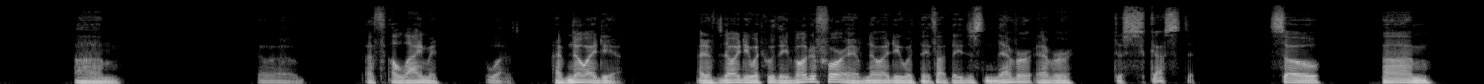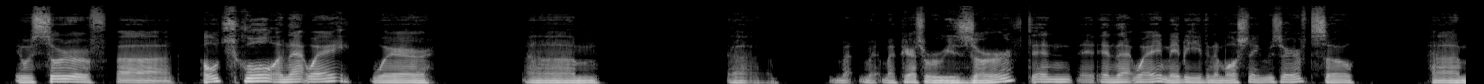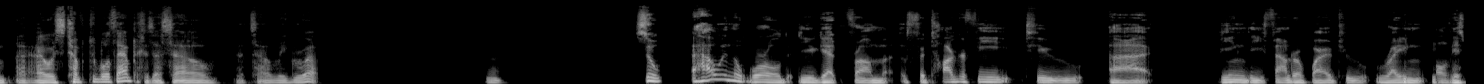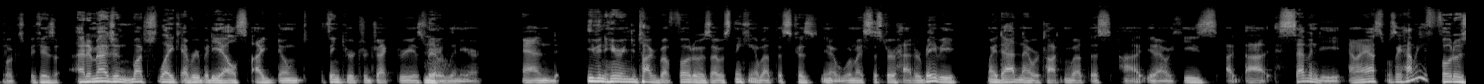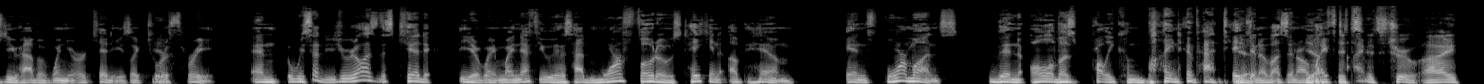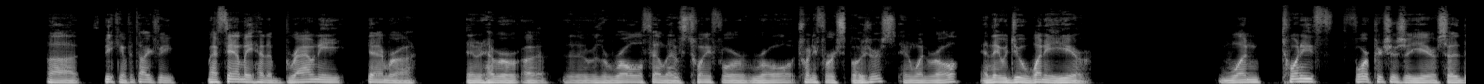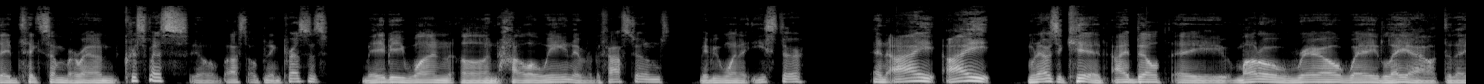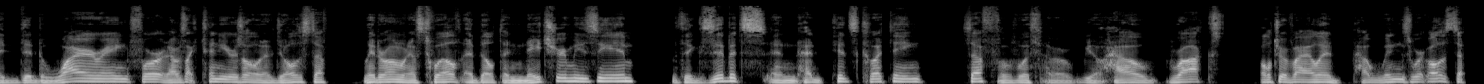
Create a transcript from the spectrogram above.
um, uh, alignment was. I have no idea. I have no idea what who they voted for. I have no idea what they thought. They just never ever discussed it. So, um, it was sort of, uh, old school in that way where, um, uh, my, my, parents were reserved in, in that way, maybe even emotionally reserved. So, um, I, I was comfortable with that because that's how, that's how we grew up. Hmm. So how in the world do you get from photography to uh, being the founder of Wired to writing all these books? Because I'd imagine, much like everybody else, I don't think your trajectory is very no. linear. And even hearing you talk about photos, I was thinking about this because you know when my sister had her baby, my dad and I were talking about this. Uh, you know, he's uh, uh 70, and I asked, I was like, "How many photos do you have of when you were a kid?" He's like, two yeah. or three. And we said, "Did you realize this kid you know, my, my nephew has had more photos taken of him in four months than all of us probably combined have had taken yeah. of us in our yeah, lifetime. It's, it's true. I, uh, speaking of photography, my family had a brownie camera and would have a, uh, there was a roll of film that was 24 roll, 24 exposures in one roll and they would do one a year. One, 24 pictures a year. So they'd take some around Christmas, you know, us opening presents, maybe one on Halloween over the costumes, maybe one at Easter. And I, I when I was a kid, I built a model railway layout that I did the wiring for. And I was like 10 years old. I did all this stuff. Later on, when I was 12, I built a nature museum with exhibits and had kids collecting stuff with, uh, you know, how rocks, ultraviolet, how wings work, all this stuff.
